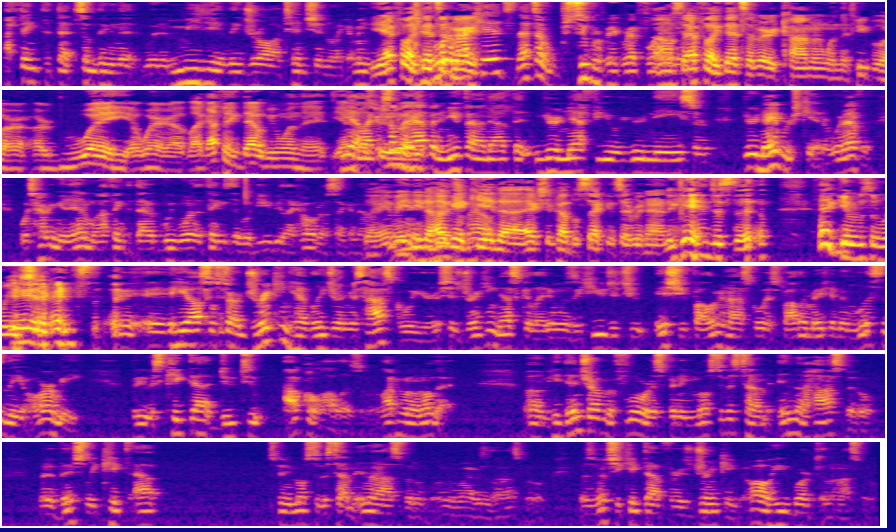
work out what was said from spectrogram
I think that that's something that would immediately draw attention. Like, I mean, Yeah, I feel like that's a one of my kids, that's a super big red flag. Honestly, I feel like that's a very common one that people are, are way aware of. Like, I think that would be one that yeah, yeah, like if something happened and you found out that your nephew or your niece or your neighbor's kid or whatever was hurting an animal, I think that that would be one of the things that would you'd be like, hold on a second. now. Like, I mean, you need to hug a kid uh, extra couple seconds every now and again just to give him some reassurance. Uh, He also started drinking heavily during his high school years. His drinking escalated and was a huge issue- issue following high school. His father made him enlist in the army, but he was kicked out due to alcoholism. A lot of people don't know that. Um, he then traveled to Florida, spending most of his time in the hospital, but eventually kicked out. Spending most of his time in the hospital. I don't know why he was in the hospital. Was eventually kicked out for his drinking. Oh, he worked in the hospital.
